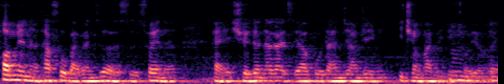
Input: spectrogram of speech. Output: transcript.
后面呢他付百分之二十，所以呢，哎，学生大概只要负担将近一千块美金左右。嗯、对，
